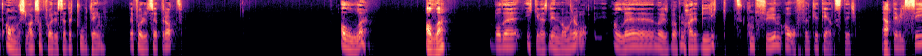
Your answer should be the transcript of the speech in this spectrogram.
et anslag som forutsetter to ting. Det forutsetter at alle, alle? både ikke-vestlige innvandrere og alle norgesbefolkningen, har et likt konsum av offentlige tjenester. Ja. Det vil si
